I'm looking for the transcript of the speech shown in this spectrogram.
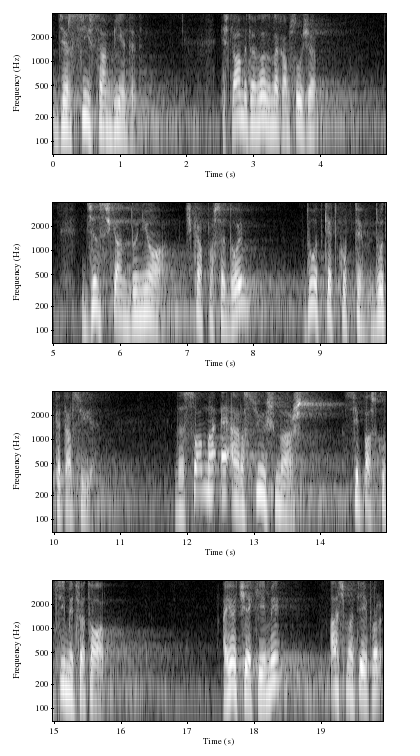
gjersisë së ambientit. Islami te ne neve na ka msu që Gjithçka në dunja çka posedojmë duhet të ketë kuptim, duhet të ketë arsye. Dhe sa ma e arsyeshme është sipas kuptimit fetar, ajo që e kemi, aq më tepër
